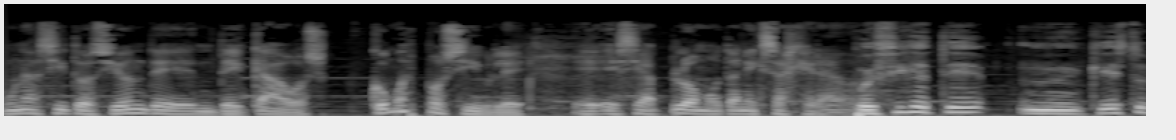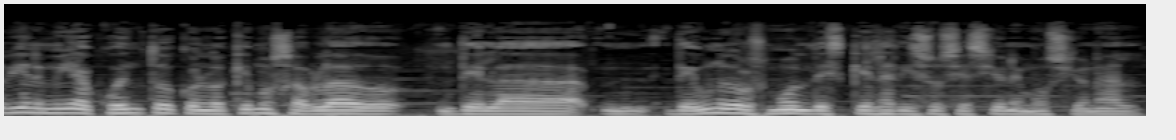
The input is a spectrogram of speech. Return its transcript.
una situación de, caos. ¿Cómo es posible eh, ese aplomo tan exagerado? Pues fíjate mm, que esto viene muy a cuento con lo que hemos hablado de, la, de uno de los moldes que es la disociación emocional.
